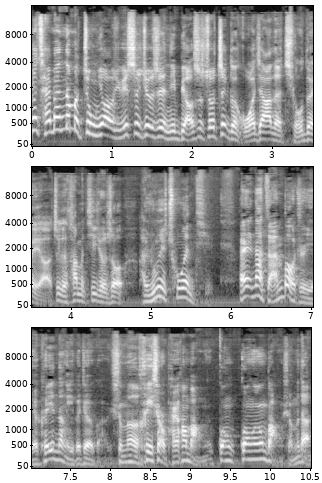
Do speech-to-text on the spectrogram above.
那裁判那么重要，于是就是你表示说这个国家的球队啊，这个他们踢球的时候很容易出问题。哎，那咱报纸也可以弄一个这个什么黑哨排行榜、光光荣榜什么的。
